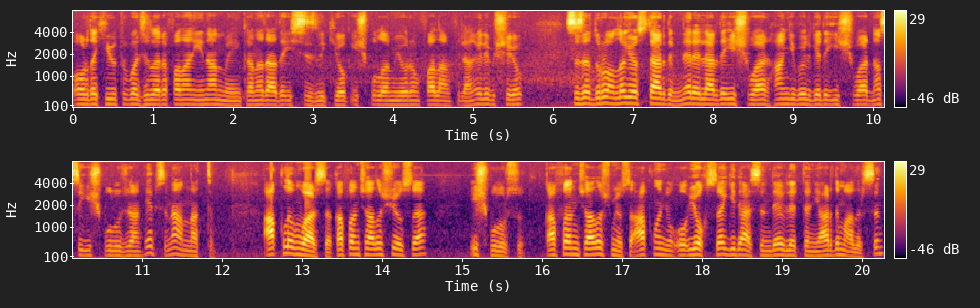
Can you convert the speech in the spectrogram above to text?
Oradaki YouTube'acılara falan inanmayın. Kanada'da işsizlik yok, iş bulamıyorum falan filan öyle bir şey yok. Size drone'la gösterdim. Nerelerde iş var, hangi bölgede iş var, nasıl iş bulacaksın hepsini anlattım. Aklın varsa, kafan çalışıyorsa iş bulursun. Kafan çalışmıyorsa, aklın yoksa gidersin devletten yardım alırsın.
